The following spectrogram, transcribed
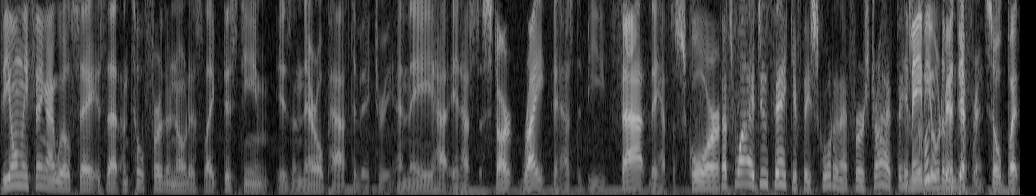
the only thing I will say is that until further notice, like this team is a narrow path to victory, and they ha- it has to start right. It has to be fat. They have to score. that's why I do think if they scored on that first drive, things it maybe could would have have been different. So, but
